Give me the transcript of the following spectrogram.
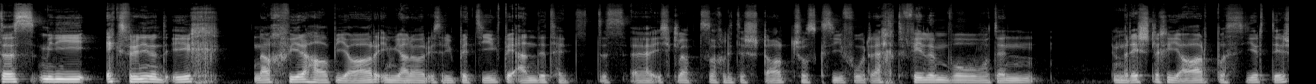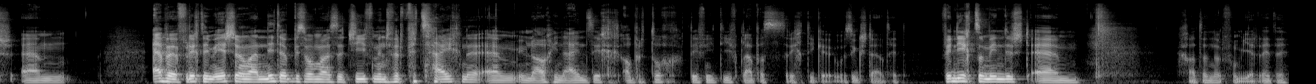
dass meine Ex-Freundin und ich nach viereinhalb Jahren im Januar unsere Beziehung beendet hat. Das äh, ist, glaube ich, so ein bisschen der Startschuss von recht vielem, wo dann im restlichen Jahr passiert ist. Ähm, Eben, vielleicht im ersten Moment nicht etwas, was man als Achievement würde bezeichnen ähm, im Nachhinein sich aber doch definitiv, glaube ich, als das Richtige herausgestellt hat. Finde ich zumindest. Ähm, ich kann da nur von mir reden.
